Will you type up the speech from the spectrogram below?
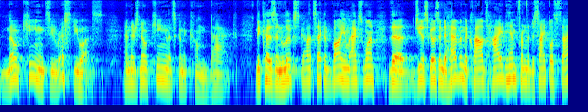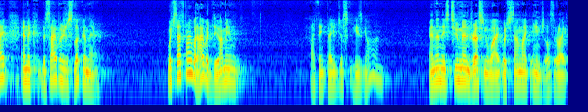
no king to rescue us, and there's no king that's going to come back. Because in Luke's second volume, Acts 1, the, Jesus goes into heaven, the clouds hide him from the disciples' sight, and the disciples are just looking there. Which that's probably what I would do. I mean, I think they just, he's gone. And then these two men dressed in white, which sound like angels, they're like,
